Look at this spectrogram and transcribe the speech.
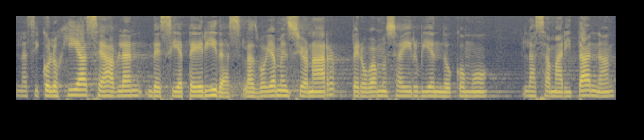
En la psicología se hablan de siete heridas, las voy a mencionar, pero vamos a ir viendo cómo la samaritana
